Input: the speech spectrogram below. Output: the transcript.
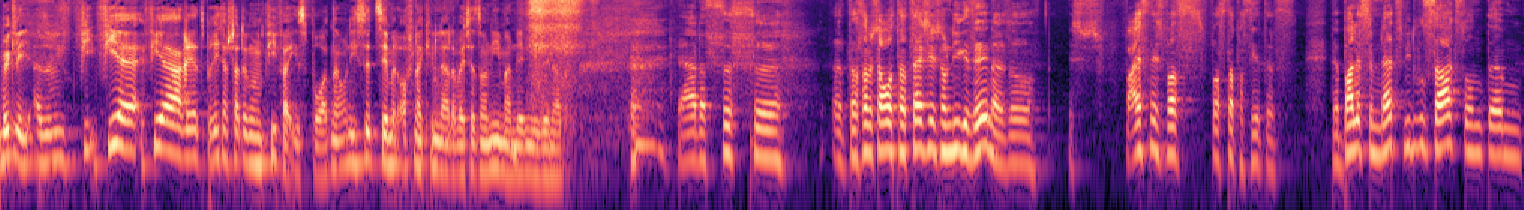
Wirklich, also vier, vier Jahre jetzt Berichterstattung im FIFA E-Sport, ne? Und ich sitze hier mit offener Kinnlade, weil ich das noch nie in meinem Leben gesehen habe. Ja, das ist, äh, das habe ich auch tatsächlich noch nie gesehen. Also ich weiß nicht, was, was da passiert ist. Der Ball ist im Netz, wie du sagst, und ähm,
